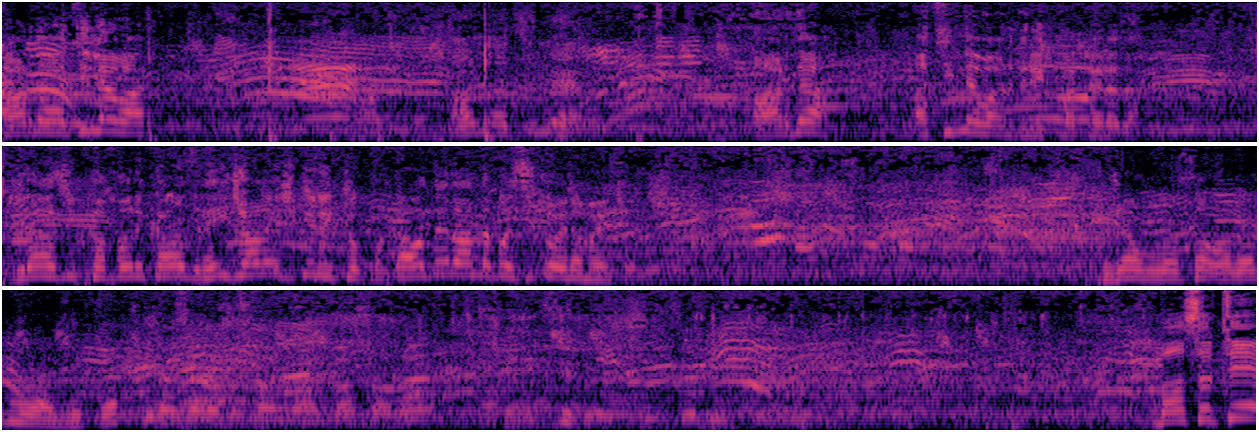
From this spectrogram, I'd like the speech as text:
Arda Atilla var. Hadi Atilla. Arda, Atilla var direkt bak arada. Birazcık kafanı kaldır. Heyecana hiç gerek yok. Bak aldığın anda basit oynamaya çalış. Hocam bundan sonra adam mı verecekler? Biraz aramız var galiba. Sonra Basati.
